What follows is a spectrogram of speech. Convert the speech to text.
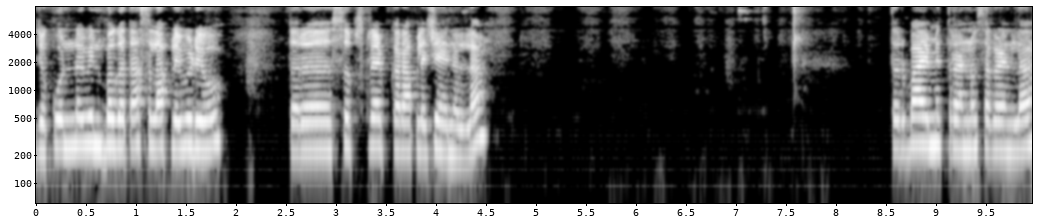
जे कोण नवीन बघत असेल आपले व्हिडिओ तर सबस्क्राईब करा आपल्या चॅनलला तर बाय मित्रांनो सगळ्यांना.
